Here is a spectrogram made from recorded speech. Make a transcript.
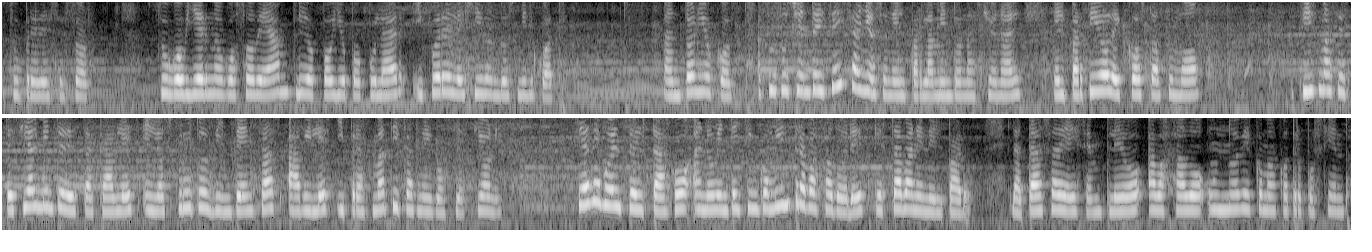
su predecesor. Su gobierno gozó de amplio apoyo popular y fue reelegido en 2004. Antonio Costa. A sus 86 años en el Parlamento Nacional, el partido de Costa sumó cismas especialmente destacables en los frutos de intensas, hábiles y pragmáticas negociaciones. Se ha devuelto el tajo a 95.000 trabajadores que estaban en el paro. La tasa de desempleo ha bajado un 9,4%.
